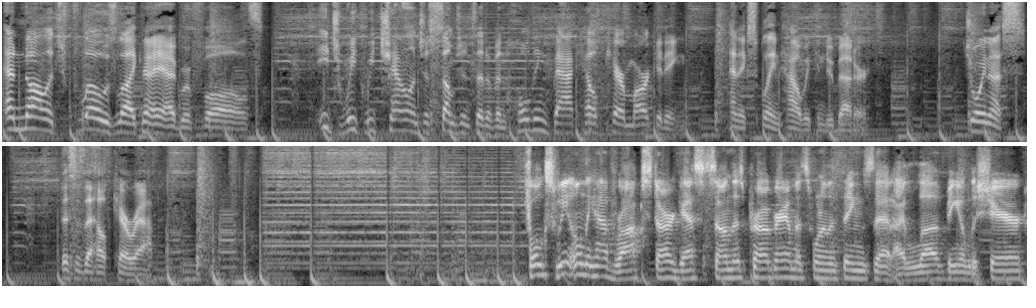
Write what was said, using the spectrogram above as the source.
and knowledge flows like Niagara Falls. Each week, we challenge assumptions that have been holding back healthcare marketing and explain how we can do better. Join us. This is the Healthcare Rap. Folks, we only have rock star guests on this program. That's one of the things that I love being able to share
